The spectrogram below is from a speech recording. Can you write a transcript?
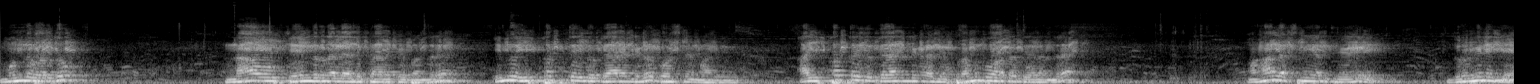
ಮುಂದುವರೆದು, ನಾವು ಕೇಂದ್ರದಲ್ಲಿ ಅಧಿಕಾರಕ್ಕೆ ಬಂದ್ರೆ ಇನ್ನು ಇಪ್ಪತ್ತೈದು ಗ್ಯಾರಂಟಿಗಳು ಘೋಷಣೆ ಮಾಡಿದ್ವಿ ಆ ಇಪ್ಪತ್ತೈದು ಗ್ಯಾರಂಟಿಗಳಲ್ಲಿ ಪ್ರಮುಖವಾದದ್ದು ಏನಂದ್ರೆ ಮಹಾಲಕ್ಷ್ಮಿ ಅಂತ ಹೇಳಿ ಗೃಹಿಣಿಗೆ,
